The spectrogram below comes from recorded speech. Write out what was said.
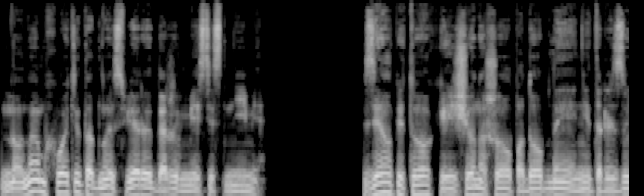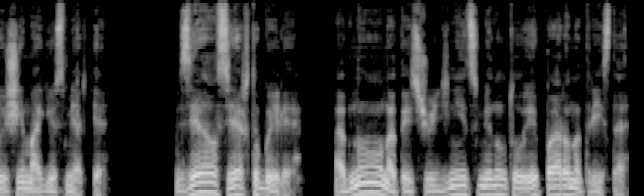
но нам хватит одной сферы даже вместе с ними. Взял пяток и еще нашел подобные, нейтрализующие магию смерти. Взял все, что были. Одну на тысячу единиц в минуту и пару на триста.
